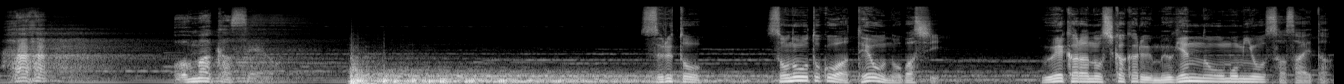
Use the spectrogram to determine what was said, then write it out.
ははお任せをするとその男は手を伸ばし上からのしかかる無限の重みを支えた。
